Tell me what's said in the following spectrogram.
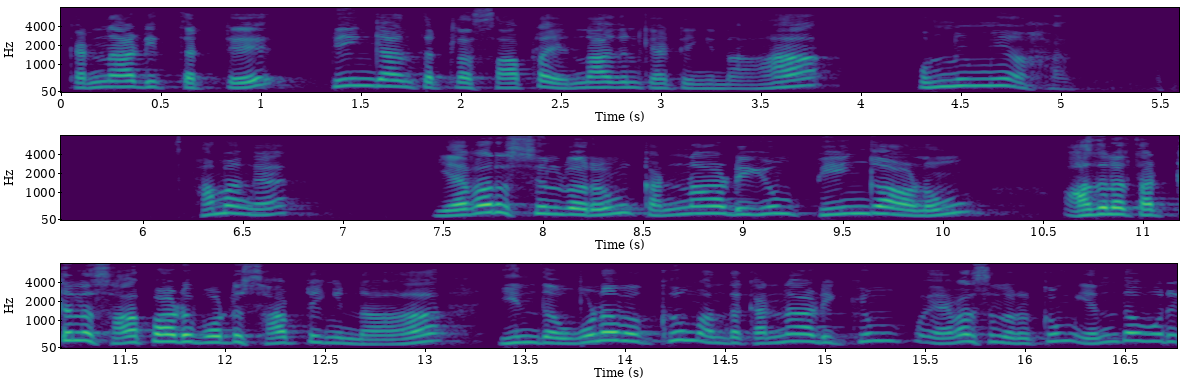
கண்ணாடி தட்டு பீங்கான் தட்டில் சாப்பிட்டா என்ன ஆகுன்னு கேட்டிங்கன்னா ஒன்றுமே ஆகாது. ஆமாங்க எவர் சில்வரும் கண்ணாடியும் பீங்கானும் அதில் தட்டில் சாப்பாடு போட்டு சாப்பிட்டீங்கன்னா இந்த உணவுக்கும் அந்த கண்ணாடிக்கும் எவர் சில்வருக்கும் எந்த ஒரு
